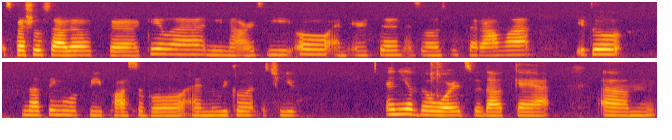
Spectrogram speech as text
a special shout out ke Kayla, Nina our CEO, and Ayrton as well as Mr. Rama. Itu nothing would be possible and we couldn't achieve any of the awards without kayak um,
